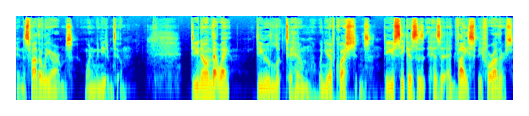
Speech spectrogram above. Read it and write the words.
in his fatherly arms when we need him to. Do you know him that way? Do you look to him when you have questions? Do you seek his, his advice before others?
